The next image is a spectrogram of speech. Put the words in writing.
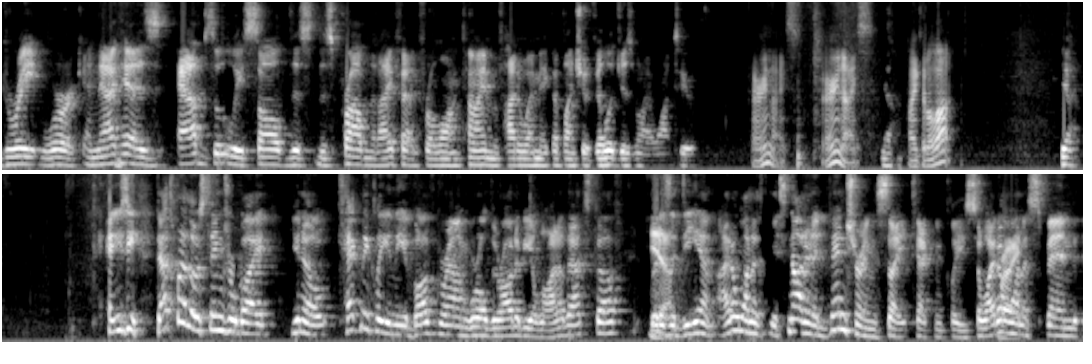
great work, and that has absolutely solved this this problem that I've had for a long time of how do I make a bunch of villages when I want to. Very nice. Very nice. Yeah. Like it a lot. Yeah. And you see, that's one of those things whereby, you know, technically in the above ground world, there ought to be a lot of that stuff. But Yeah. as a DM, I don't want to, it's not an adventuring site technically. So I don't Right. want to spend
